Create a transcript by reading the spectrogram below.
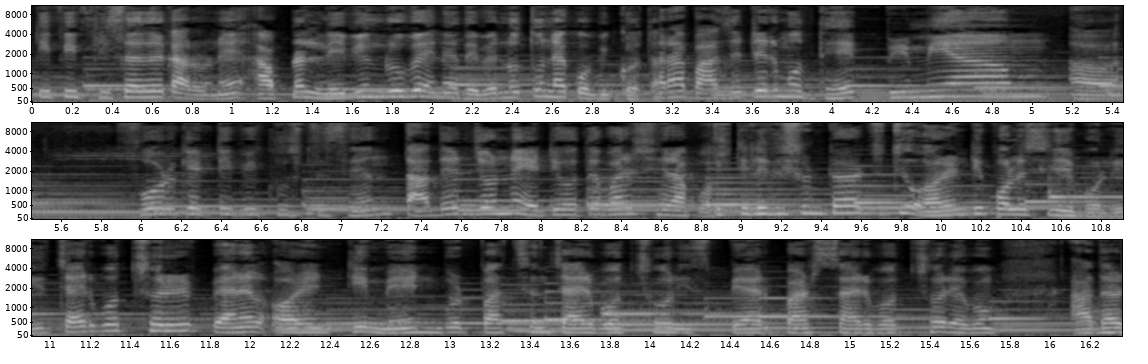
টিভি ফিচারের কারণে আপনার লিভিং রুমে এনে দেবে নতুন এক অভিজ্ঞতা। তারা বাজেটের মধ্যে প্রিমিয়াম ফোর কে টিভি খুঁজতেছেন, তাদের জন্য এটি হতে পারে সেরা পছন্দ টেলিভিশনটার যদি ওয়ারেন্টি পলিসি নিয়ে বলি, চার বছরের প্যানেল ওয়ারেন্টি মেইন বোর্ড পাচ্ছেন চার বছর স্পেয়ার পার্টস চার বছর এবং আদার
